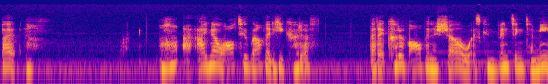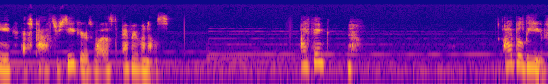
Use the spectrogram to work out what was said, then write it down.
But Oh, well, I know all too well that he could have. That it could have all been a show as convincing to me as Pastor Seeger's was to everyone else. I think. I believe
